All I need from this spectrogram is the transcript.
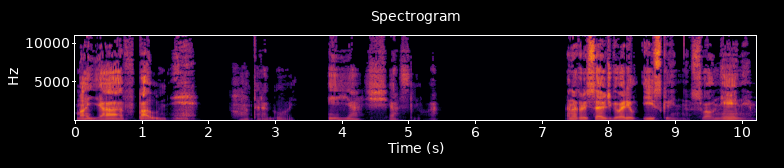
моя вполне. О, дорогой, и я счастлива. Анатолий Савич говорил искренне, с волнением,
